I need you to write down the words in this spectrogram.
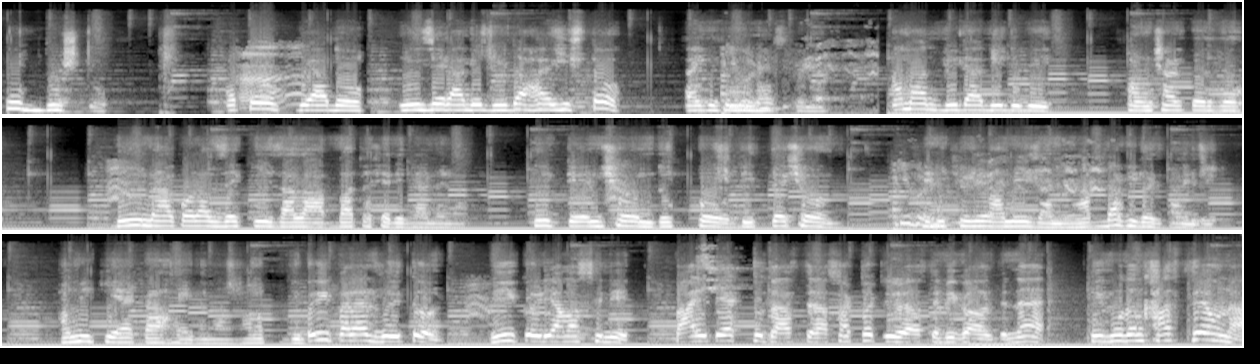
খুব দুষ্টু। অত পেয়াদ নিজের আগে দিদা হয়ে গেছ তো? তাই কিছু মনে হচ্ছে না। আমার দিদা দিদিবি সংসার করব। বিয়ে না করা যে কি জ্বালা আব্বা তো সেটি জানে না। কি টেনশন দুঃখ ডিপ্রেশন আমি জানি আব্বা কি করে জানবে? আমি কি একা হয়ে গেলাম আমার ওই পাড়ার জড়িত বি করি আমার ছেলে। বাড়িতে একটু তো আসতে না ছটফট করে আসতে বিঘা হতে না? ঠিক মতন খাচ্ছেও না।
